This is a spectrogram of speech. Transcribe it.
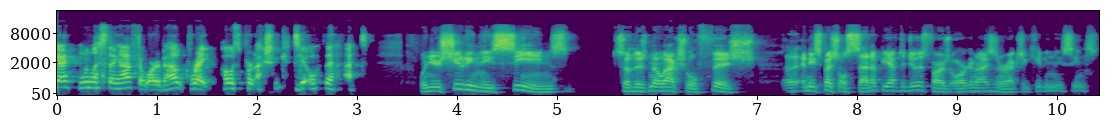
okay, one less thing I have to worry about. Great, post production can deal with that. When you're shooting these scenes, so there's no actual fish. Uh, any special setup you have to do as far as organizing or executing these scenes?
